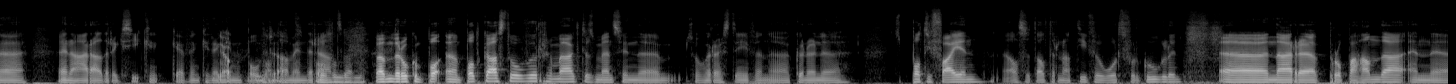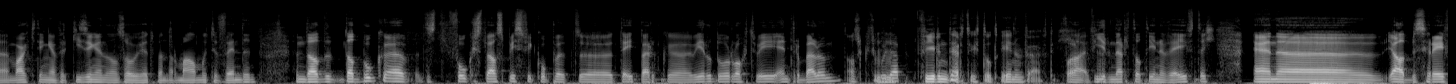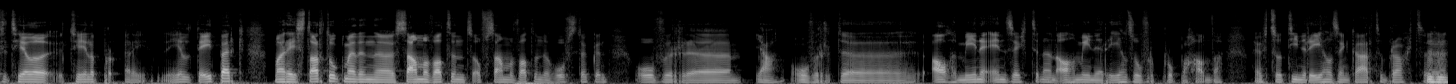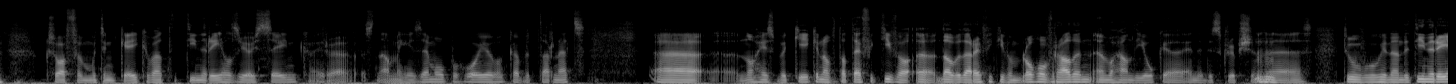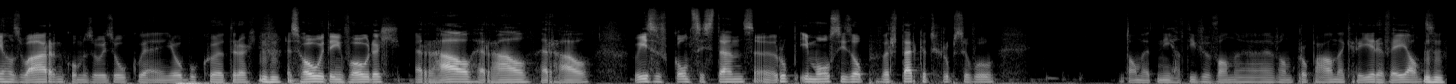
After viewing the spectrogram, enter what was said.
een aanrader. Ik zie Kevin ja, en Paul van Damme, inderdaad. Van Damme. We hebben er ook een, po een, podcast over gemaakt, dus mensen zo gerust even kunnen Spotifyen, als het alternatieve woord voor googlen, uh, naar uh, propaganda en uh, marketing en verkiezingen, dan zou je het wel normaal moeten vinden. En dat, dat boek het focust wel specifiek op het tijdperk Wereldoorlog 2, Interbellum, als ik het goed mm -hmm. heb. 34 tot 51. Voilà, 34 tot 51. En ja, het beschrijft het hele, het hele, allee, het hele tijdperk, maar hij start ook met een samenvattend of samenvattende hoofdstukken over, ja, over de algemene inzichten en algemene regels over propaganda. Hij heeft zo tien regels in kaart gebracht. Mm ik zou even moeten kijken wat die tien regels juist zijn. Ik ga hier uh, snel mijn gsm opengooien, want ik heb het daarnet uh, nog eens bekeken of dat, effectief, dat we daar effectief een blog over hadden. En we gaan die ook in de description mm toevoegen. En de tien regels waren, komen sowieso ook in jouw boek terug. Mm Dus hou het eenvoudig, herhaal, herhaal, herhaal. Wees consistent, roep emoties op, versterk het groepsgevoel dan het negatieve van, uh, van propaganda, creëren vijand. Mhm.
